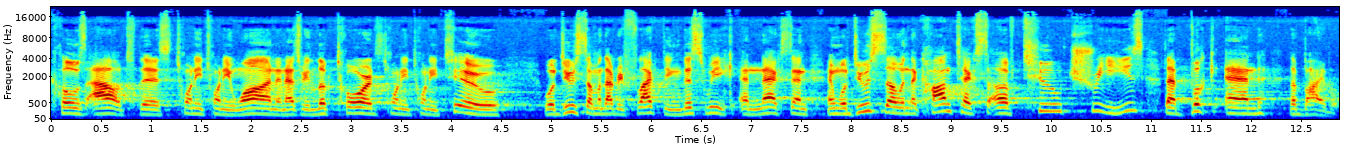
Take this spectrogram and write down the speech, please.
close out this 2021 and as we look towards 2022, we'll do some of that reflecting this week and next, and, and we'll do so in the context of two trees that bookend the Bible.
